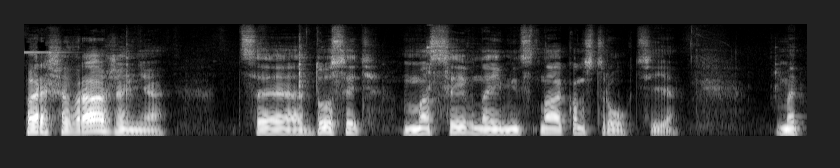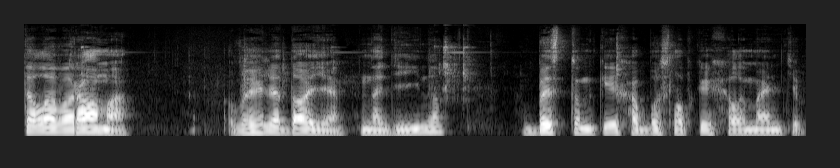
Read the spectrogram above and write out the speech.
Перше враження це досить масивна і міцна конструкція. Металева рама виглядає надійно, без тонких або слабких елементів.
